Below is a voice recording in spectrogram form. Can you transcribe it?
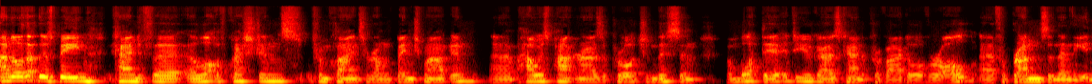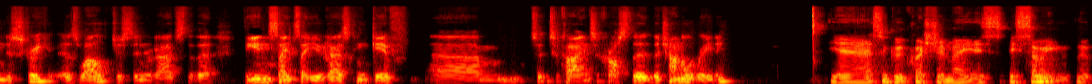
I know that there's been kind of a, a, lot of questions from clients around benchmarking. Um, how is Partnerize approaching this, and and what data do you guys kind of provide overall uh, for brands and then the industry as well, just in regards to the the insights that you guys can give um, to, to clients across the the channel, really? Yeah, that's a good question, mate. It's it's something that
